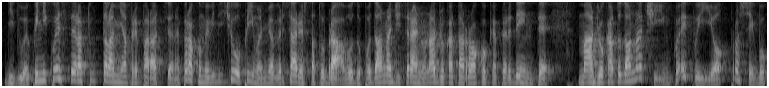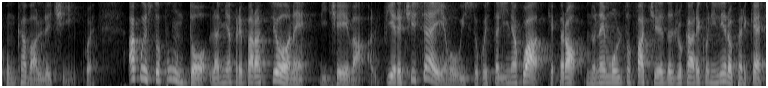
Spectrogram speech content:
di 2. Quindi questa era tutta la mia preparazione, però come vi dicevo prima il mio avversario è stato bravo, dopo donna G3 non ha giocato a Rocco che è perdente, ma ha giocato donna 5 e qui io proseguo con cavallo E5. A questo punto la mia preparazione diceva alfiere C6, avevo visto questa linea qua che però non è molto facile da giocare con il nero perché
